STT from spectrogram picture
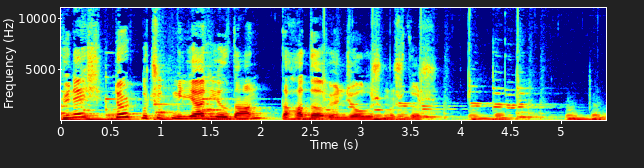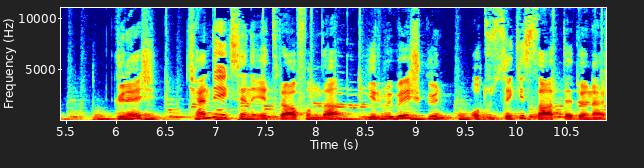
Güneş 4,5 milyar yıldan daha da önce oluşmuştur. Güneş kendi ekseni etrafında 25 gün 38 saatte döner.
